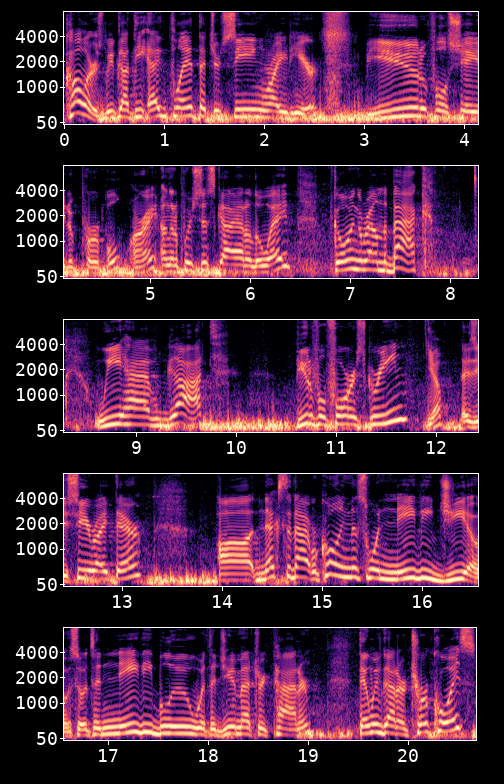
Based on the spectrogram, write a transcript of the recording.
colors. We've got the eggplant that you're seeing right here. Beautiful shade of purple. All right, I'm gonna push this guy out of the way. Going around the back, we have got beautiful forest green. Yep. As you see right there. Uh, next to that, we're calling this one Navy Geo. So it's a navy blue with a geometric pattern. Then we've got our turquoise.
